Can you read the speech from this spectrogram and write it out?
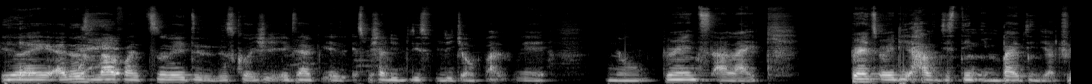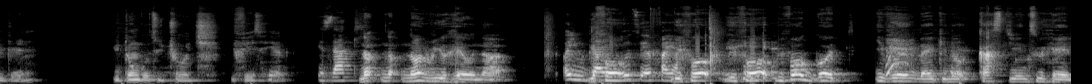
you know, like I just laugh at so many things in this country. Exactly, especially this religion part where you know parents are like parents already have this thing imbibed in their children. You don't go to church, you face hell. Exactly. Not not not real hell now. or you die, you before go to a fire. before before before God even like you know cast you into hell.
